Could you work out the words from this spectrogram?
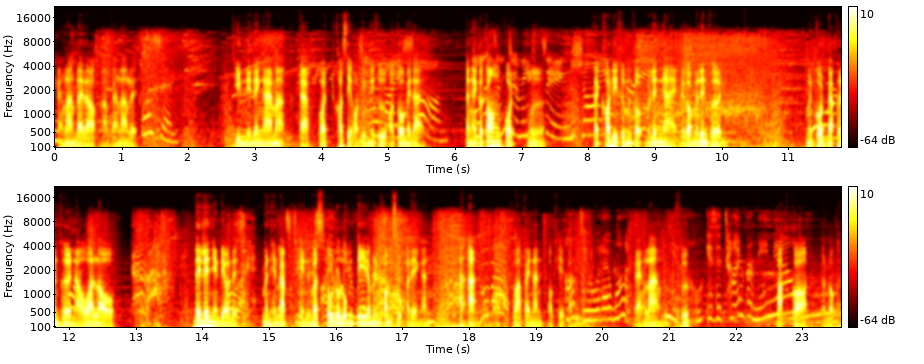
แปลง scared. ร่างได้แล้วอะแปลงร่างเลย Listen. ทีมนี้เล่นง่ายมาก แต่ว่าข้อเสียของทีมนี้คือออโต้ไม่ได้ยังไงก็ต้องกดมือ แต่ข้อดีคือมันกดมันเล่นง่าย แล้วก็มันเล่นเพลิน มันกดแบบเพลินๆนะเพราะว่าเราได้เล่นอย่างเดียวเลย มันเห็นแบบเห็นว่าสตูโดนลุมตีแล้วมันมีความสุขอะไรอย่างนั้น ว่าไปนั่น โอเคปะแปลงร่างปึ๊บ know. Is it time for me บัฟ now? ก่อนแล้วเราก็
